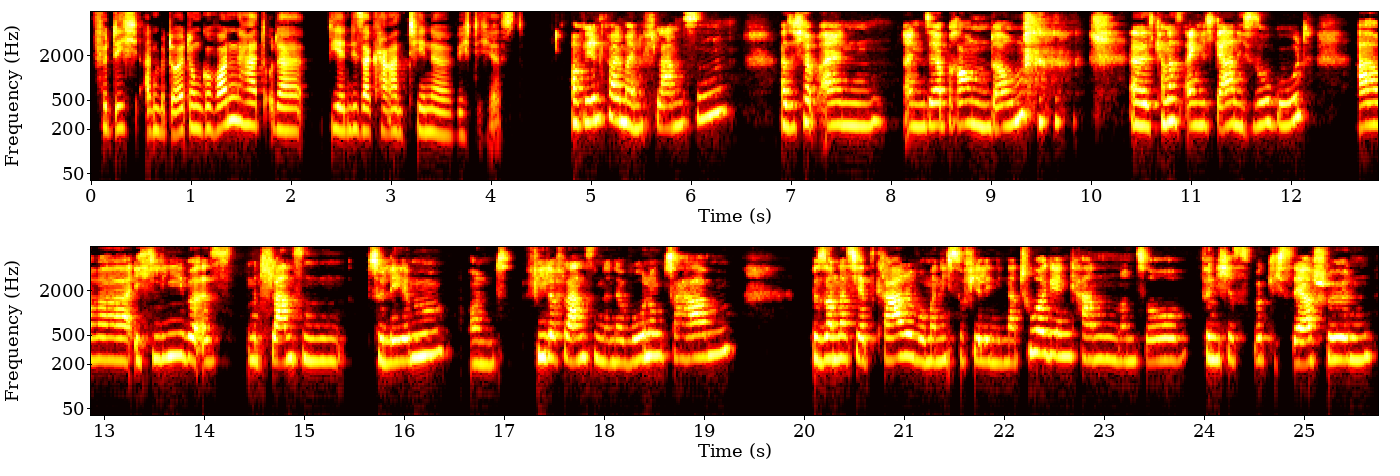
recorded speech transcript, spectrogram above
für dich an Bedeutung gewonnen hat oder dir in dieser Quarantäne wichtig ist? Auf jeden Fall meine Pflanzen. Also ich habe einen, einen sehr braunen Daumen. Äh, ich kann das eigentlich gar nicht so gut. Aber ich liebe es, mit Pflanzen zu leben und viele Pflanzen in der Wohnung zu haben. Besonders jetzt gerade, wo man nicht so viel in die Natur gehen kann und so, finde ich es wirklich sehr schön,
